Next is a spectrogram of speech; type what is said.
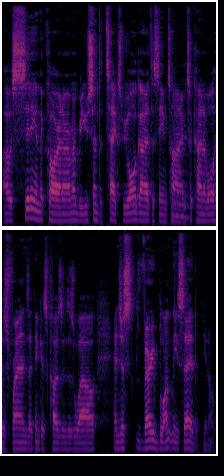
I was sitting in the car and I remember you sent a text. We all got it at the same time Mhm. to kind of all his friends, I think his cousins as well, and just very bluntly said, you know,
